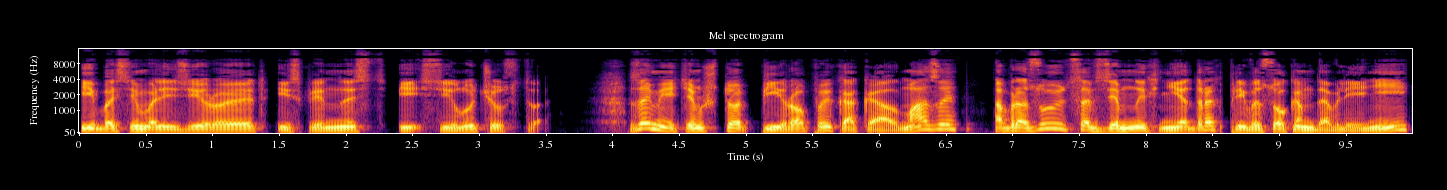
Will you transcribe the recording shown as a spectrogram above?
ибо символизирует искренность и силу чувства. Заметим, что пиропы, как и алмазы, образуются в земных недрах при высоком давлении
